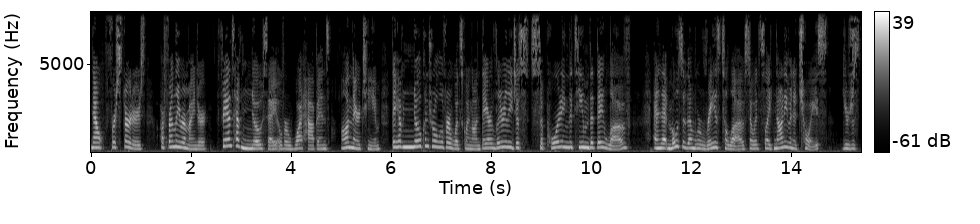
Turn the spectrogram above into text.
Now, for starters, a friendly reminder fans have no say over what happens on their team. They have no control over what's going on. They are literally just supporting the team that they love and that most of them were raised to love. So it's like not even a choice. You're just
